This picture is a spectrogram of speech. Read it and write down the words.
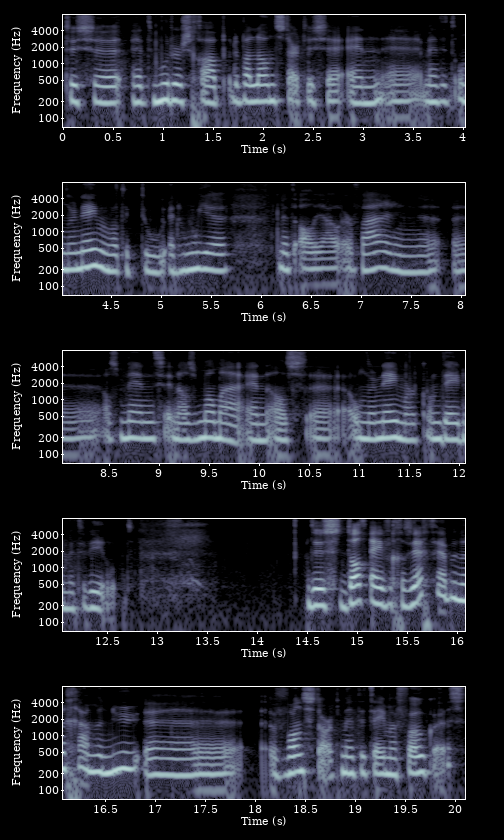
tussen het moederschap, de balans daartussen en met het ondernemen wat ik doe. En hoe je met al jouw ervaringen uh, als mens en als mama en als uh, ondernemer kan delen met de wereld. Dus dat even gezegd hebben, dan gaan we nu uh, van start met het thema focus.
